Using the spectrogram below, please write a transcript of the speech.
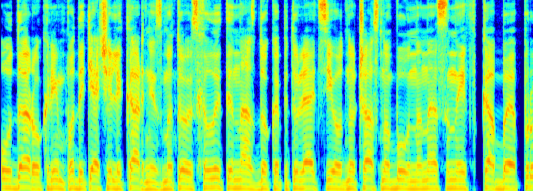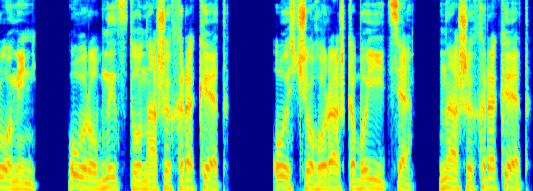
Удар, окрім по дитячій лікарні, з метою схилити нас до капітуляції, одночасно був нанесений в КБ Промінь у виробництво наших ракет. Ось чого Рашка боїться наших ракет.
